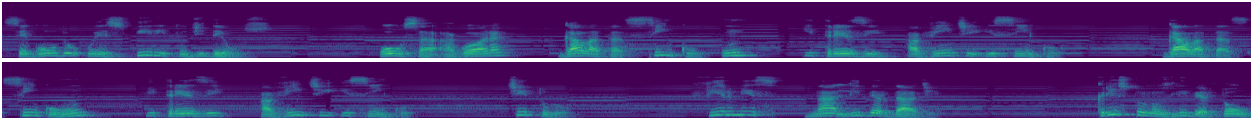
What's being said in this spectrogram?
segundo o Espírito de Deus. Ouça agora Gálatas 5, 1 e 13 a 25. Gálatas 5, 1 e 13 a 25. Título: Firmes na Liberdade. Cristo nos libertou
